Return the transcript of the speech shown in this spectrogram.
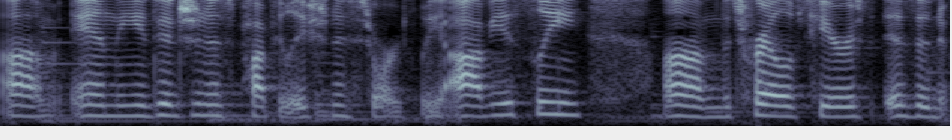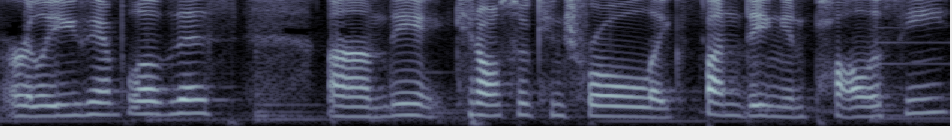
um, and the indigenous population historically. Obviously, um, the Trail of Tears is an early example of this. Um, they can also control like funding and policy,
